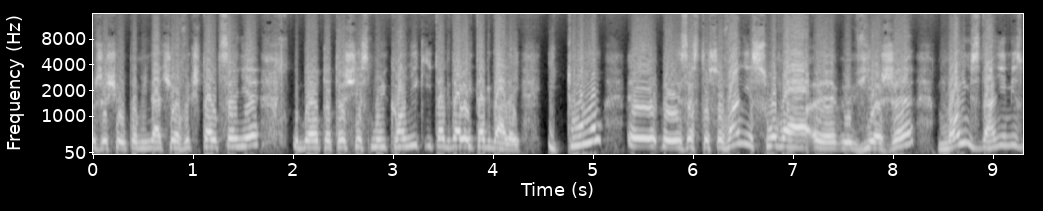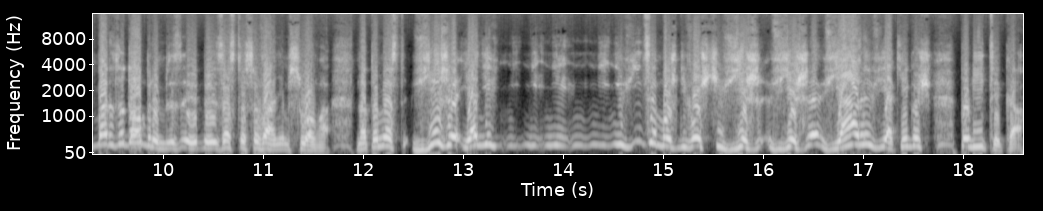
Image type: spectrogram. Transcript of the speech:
że się upominacie o wykształceniu bo to też jest mój konik i tak dalej, i tak dalej. I tu y, y, zastosowanie słowa y, wierzę, moim zdaniem jest bardzo dobrym zastosowaniem słowa. Natomiast wierzę, ja nie, nie, nie, nie, widzę możliwości wierzy, wierzę, wiary w jakiegoś polityka.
